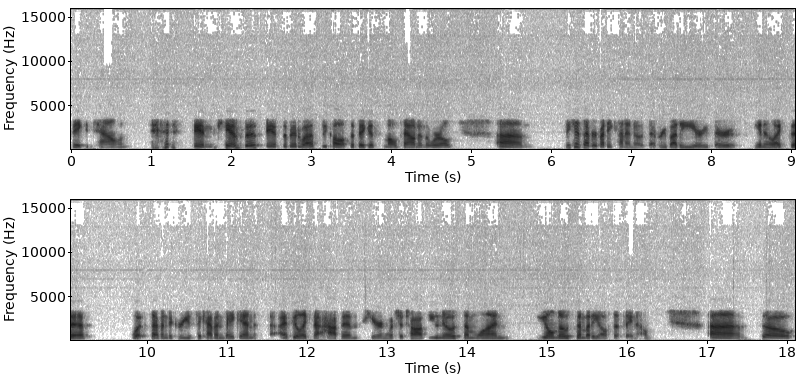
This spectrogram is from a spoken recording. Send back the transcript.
big town in Kansas and the Midwest. We call it the biggest small town in the world um, because everybody kind of knows everybody, or there's you know like the what seven degrees to Kevin Bacon. I feel like that happens here in Wichita. If you know someone, you'll know somebody else that they know. Um, so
